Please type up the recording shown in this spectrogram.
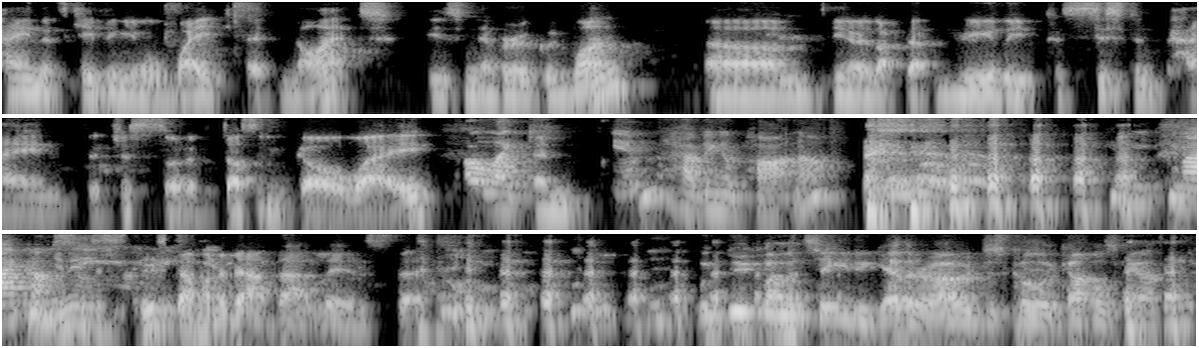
Pain that's keeping you awake at night is never a good one. Um, you know, like that really persistent pain that just sort of doesn't go away. Oh, like And him having a partner? you Can, can I come need see to you? speak to someone about that, Liz. we do come and see you together. I would just call it couples counseling.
